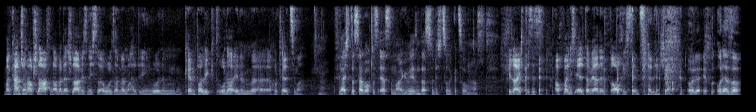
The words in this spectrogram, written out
Man kann schon auch schlafen, aber der Schlaf ist nicht so erholsam, wenn man halt irgendwo in einem Camper liegt oder in einem äh, Hotelzimmer. Ja. Vielleicht deshalb auch das erste Mal gewesen, dass du dich zurückgezogen hast. Vielleicht ist es, auch weil ich älter werde, brauche ich es jetzt, den Schlaf. Oder, oder so.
